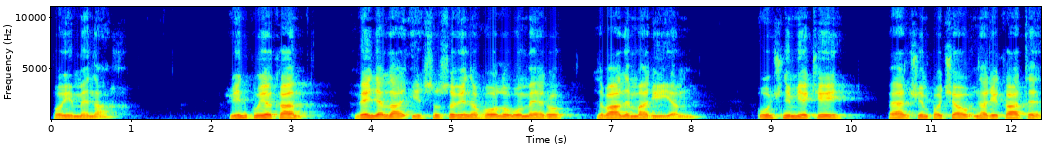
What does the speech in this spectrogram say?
по іменах. Жінку, яка виляла Ісусові на голову миру, звали Марія, учнем який першим почав нарікати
